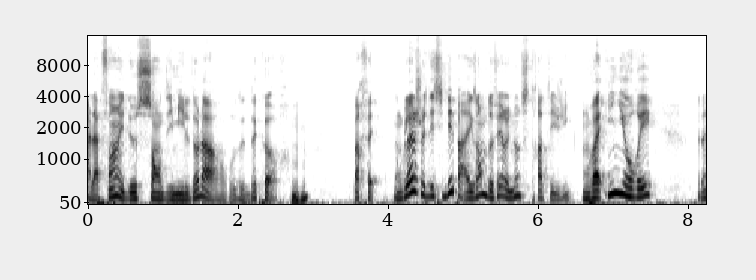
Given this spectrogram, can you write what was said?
à la fin, est de 110 000 dollars. Vous êtes d'accord? Mhm. Parfait. Donc là, je vais décider par exemple de faire une autre stratégie. On va ignorer, là,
